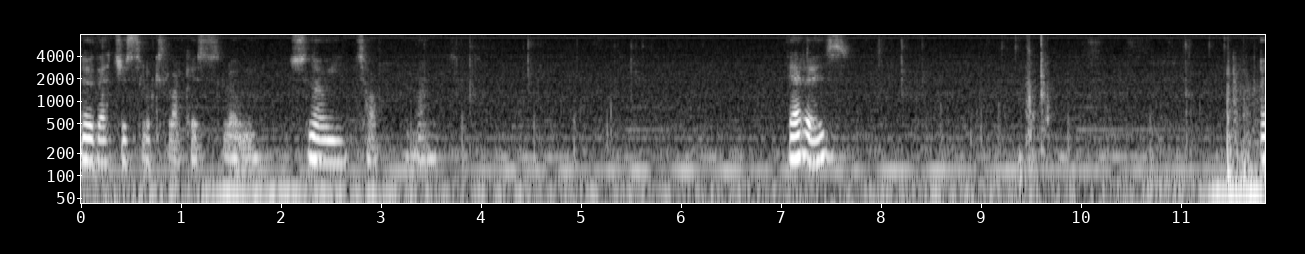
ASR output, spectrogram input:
No, that just looks like a snowy, snowy top. That is. Uh,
